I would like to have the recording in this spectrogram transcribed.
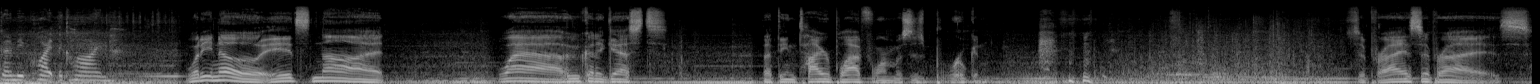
Gonna be quite the climb. What do you know? It's not. Wow, who could have guessed that the entire platform was just broken? surprise, surprise.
